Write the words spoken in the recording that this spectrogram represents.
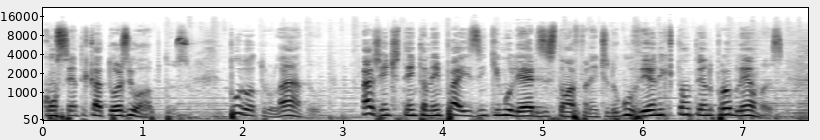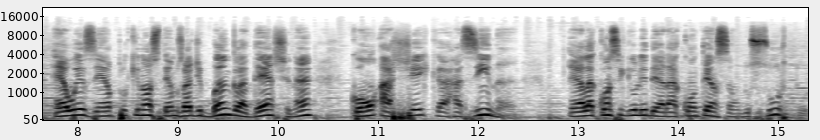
com 114 óbitos. Por outro lado, a gente tem também países em que mulheres estão à frente do governo e que estão tendo problemas. É o exemplo que nós temos lá de Bangladesh, né, com a Sheikha Hasina. Ela conseguiu liderar a contenção do surto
